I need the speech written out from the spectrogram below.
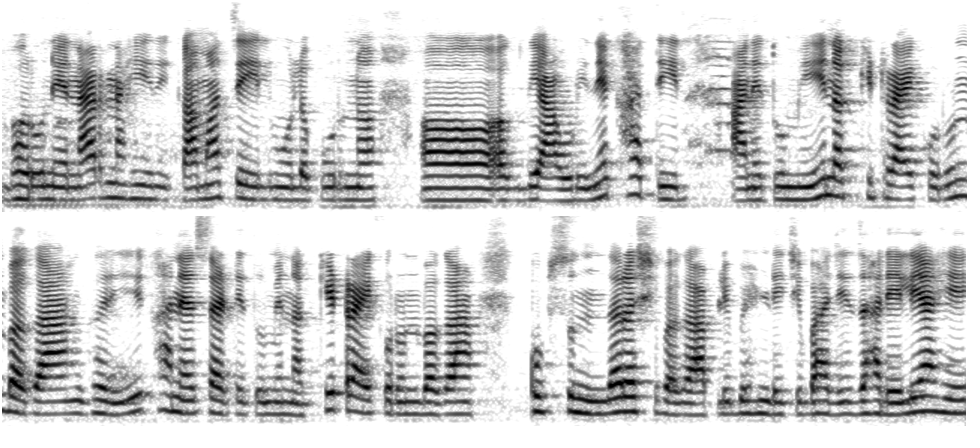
भरून येणार नाही रिकामाच येईल मुलं पूर्ण. अगदी आवडीने खातील. आणि तुम्ही नक्की ट्राय करून बघा घरी खाण्यासाठी तुम्ही नक्की ट्राय करून बघा. खूप सुंदर अशी बघा आपली भेंडीची भाजी झालेली आहे.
